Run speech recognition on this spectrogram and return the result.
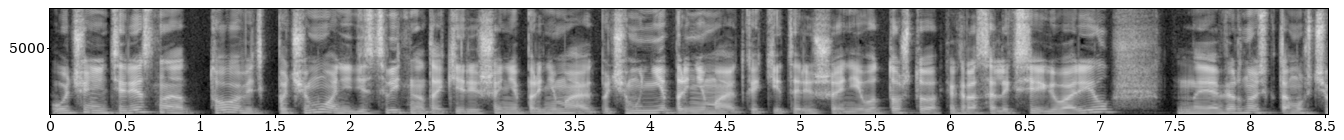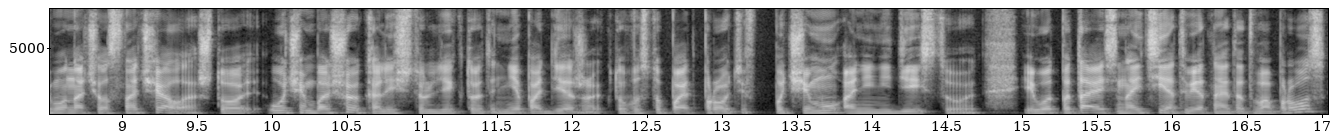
очень интересно то, ведь почему они действительно такие решения принимают, почему не принимают какие-то решения. И вот то, что как раз Алексей говорил, я вернусь к тому, с чего начал сначала, что очень большое количество людей, кто это не поддерживает, кто выступает против, почему они не действуют. И вот пытаясь найти ответ на этот вопрос,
